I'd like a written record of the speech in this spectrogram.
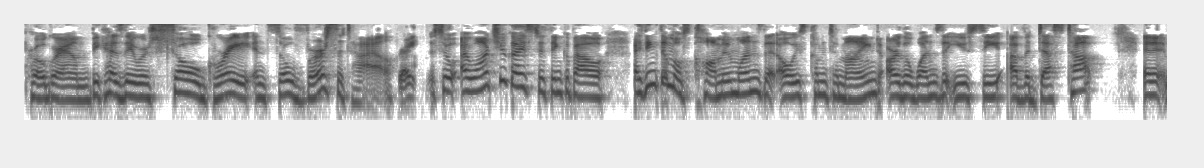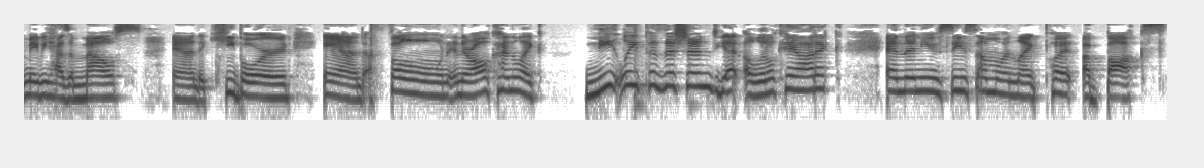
program because they were so great and so versatile. Right. So I want you guys to think about, I think the most common ones that always come to mind are the ones that you see of a desktop and it maybe has a mouse and a keyboard and a phone and they're all kind of like neatly positioned yet a little chaotic. And then you see someone like put a box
